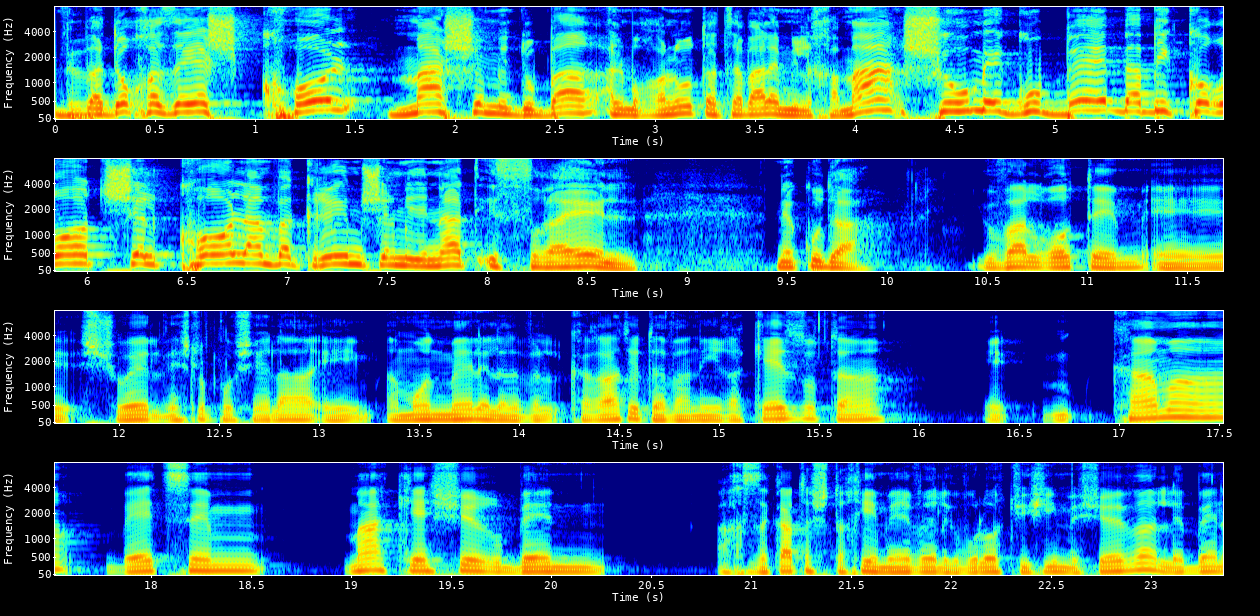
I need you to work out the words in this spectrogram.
ובדוח הזה יש כל מה שמדובר על מוכנות הצבא למלחמה, שהוא מגובה בביקורות של כל המבקרים של מדינת ישראל. נקודה. יובל רותם שואל, ויש לו פה שאלה עם המון מלל, אבל קראתי אותה ואני ארכז אותה. כמה בעצם, מה הקשר בין החזקת השטחים מעבר לגבולות 67 לבין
